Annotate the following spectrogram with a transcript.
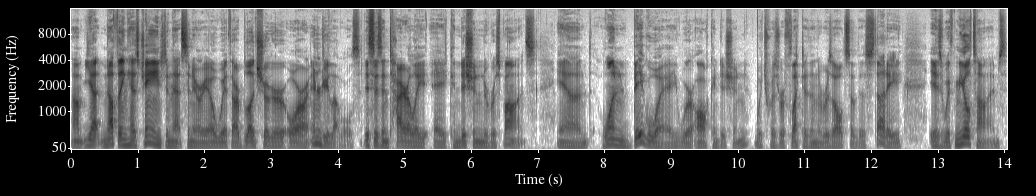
Um, yet nothing has changed in that scenario with our blood sugar or our energy levels. This is entirely a conditioned response. And one big way we're all conditioned, which was reflected in the results of this study, is with meal times.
